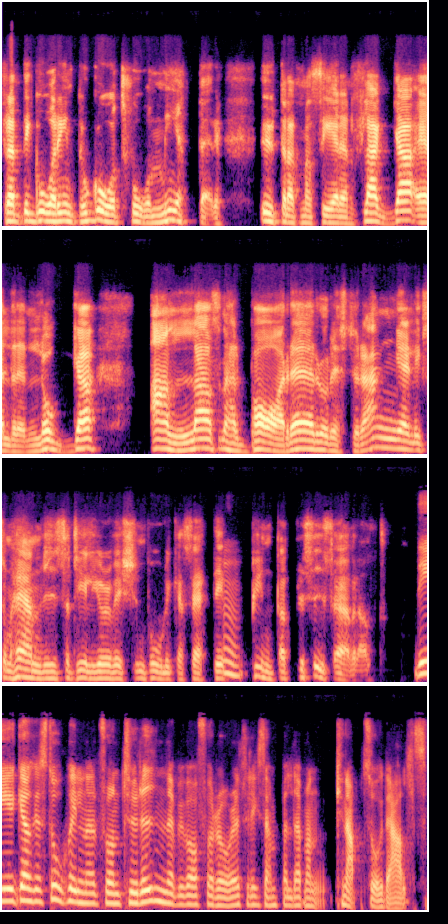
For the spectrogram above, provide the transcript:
För att det går inte att gå två meter utan att man ser en flagga eller en logga. Alla sådana här barer och restauranger liksom hänvisar till Eurovision på olika sätt. Det är mm. pyntat precis överallt. Det är ganska stor skillnad från Turin när vi var förra året till exempel, där man knappt såg det alls.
